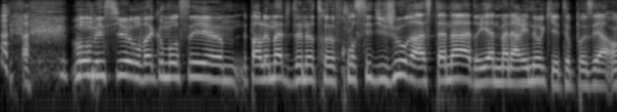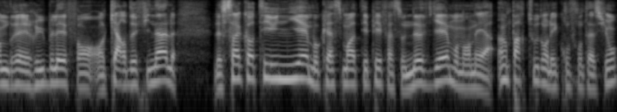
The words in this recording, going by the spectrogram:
bon, messieurs, on va commencer euh, par le match de notre Français du jour à Astana, Adrian Manarino qui est opposé à André Rublev en, quart de finale. Le 51e au classement ATP face au 9e, on en est à un partout dans les confrontations,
